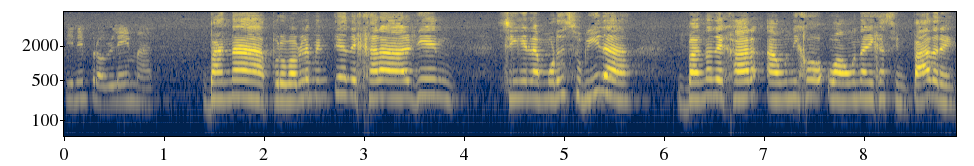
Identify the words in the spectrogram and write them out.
Tienen problemas. van a probablemente dejar a alguien sin el amor de su vida, van a dejar a un hijo o a una hija sin padre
